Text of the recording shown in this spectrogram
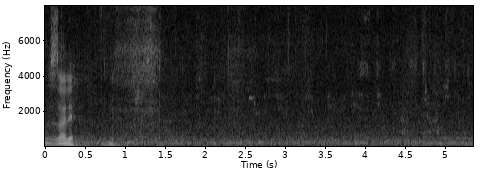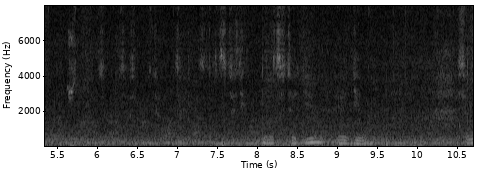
В залі. Двадцать один и один. Всего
